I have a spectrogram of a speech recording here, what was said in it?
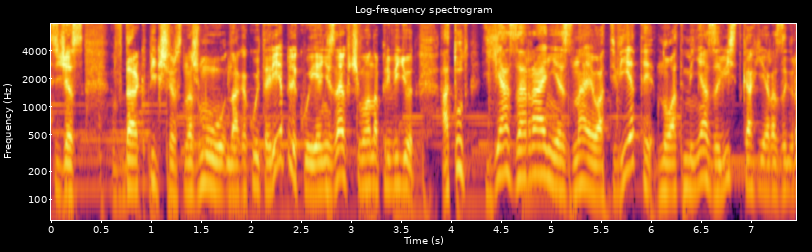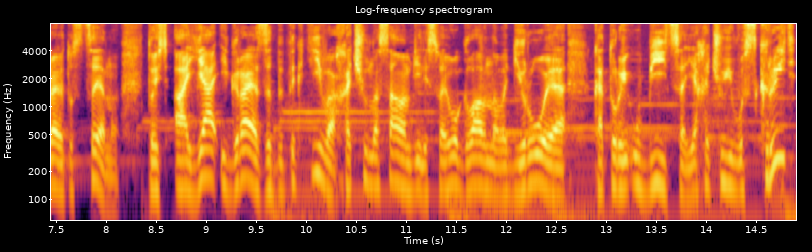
сейчас в Dark Pictures нажму на какую-то реплику, и я не знаю, к чему она приведет. А тут я заранее знаю ответы, но от меня зависит, как я разыграю эту сцену. То есть, а я, играя за детектива, хочу на самом деле своего главного героя, который убийца, я хочу его скрыть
